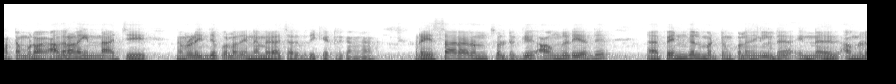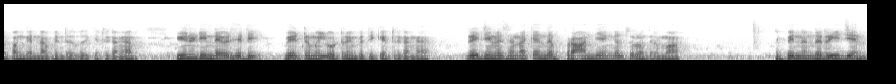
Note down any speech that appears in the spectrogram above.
சட்டம் போடுவாங்க அதனால் என்ன ஆச்சு நம்மளோட இந்திய பொருளாதாரம் என்ன மாதிரி ஆச்சு? அதை பற்றி கேட்டிருக்காங்க. அப்புறம் எஸ்ஆர்ஆர்எம் சொல்லிருக்கு. அவங்களுடைய வந்து பெண்கள் மற்றும் குழந்தைங்களோட என்ன அவங்களோட பங்கு என்ன அப்படின்றத பற்றி கேட்டிருக்காங்க. யூனிட்டி இன் டைவர்சிட்டி வேற்றுமையில் ஒற்றுமை பற்றி கேட்டிருக்காங்க. ரீஜியனிசம்னாக்கா இந்த பிராந்தியங்கள் சொல்லுவோம் தெரியுமா? இப்போ இந்த இந்த ரீஜியன்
